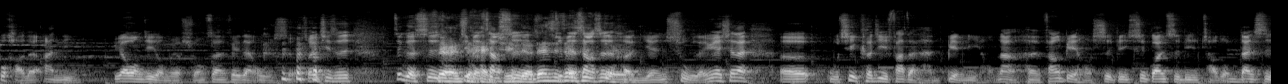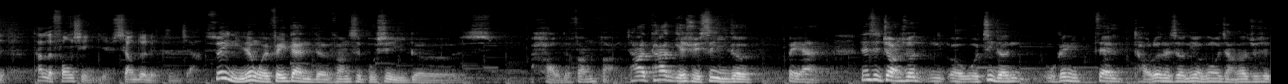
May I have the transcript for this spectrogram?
不好的案例，不要忘记我们有熊山飞弹误射，所以其实这个是基本上是基本上是很严肃的，因为现在呃武器科技发展很便利哈，那很方便哈士兵士官士兵操作，但是它的风险也相对的增加。所以你认为飞弹的方式不是一个好的方法？它它也许是一个备案，但是就像说你呃，我记得我跟你在讨论的时候，你有跟我讲到就是。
